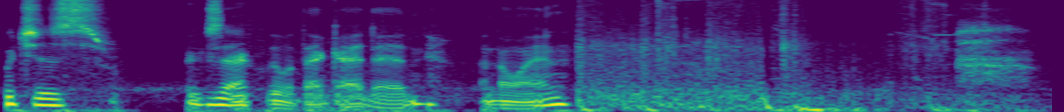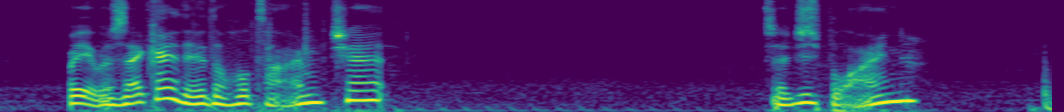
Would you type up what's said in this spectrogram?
which is exactly what that guy did. Annoying. Wait, was that guy there the whole time, chat? Is I just blind? I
